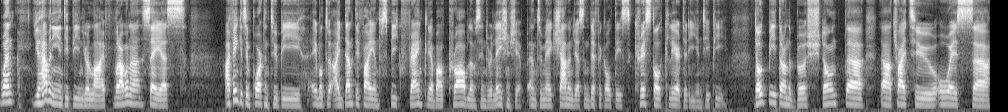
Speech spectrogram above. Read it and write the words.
when you have an ENTP in your life, what I want to say is I think it's important to be able to identify and speak frankly about problems in the relationship and to make challenges and difficulties crystal clear to the ENTP. Don't beat around the bush. Don't uh, uh, try to always uh,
